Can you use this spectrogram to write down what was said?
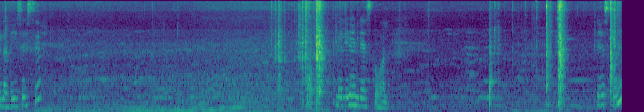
ఇలా తీసేసి మెల్లిగా ఇండేసుకోవాలి. వేసుకొని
